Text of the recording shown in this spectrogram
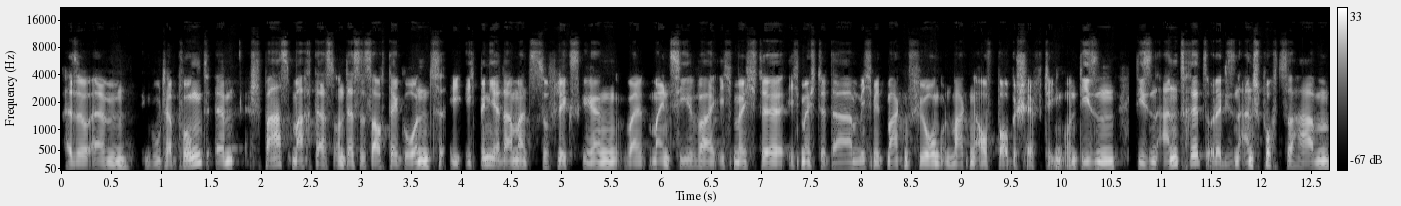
Also ähm, guter Punkt. Ähm, Spaß macht das und das ist auch der Grund. Ich bin ja damals zu Flix gegangen, weil mein Ziel war, ich möchte, ich möchte da mich mit Markenführung und Markenaufbau beschäftigen und diesen diesen Antritt oder diesen Anspruch zu haben.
